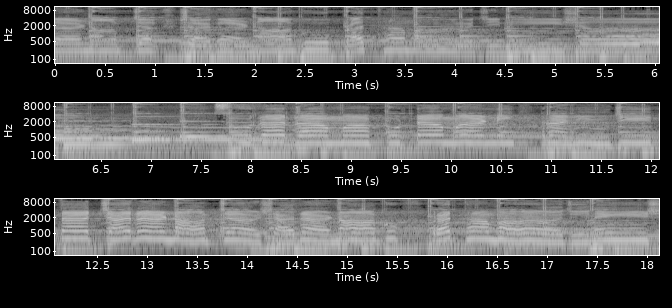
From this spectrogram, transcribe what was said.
चरणाब्ज शरणागु प्रथम जिनीश सुररम कुटमणि रञ्जित चरणाब्ज शरणागु प्रथम जिनेश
